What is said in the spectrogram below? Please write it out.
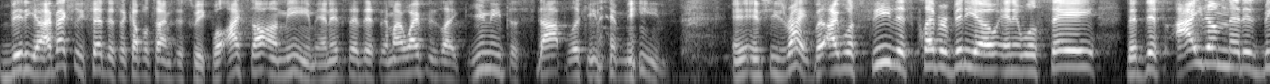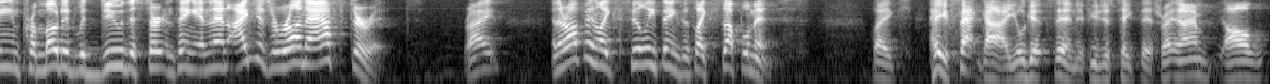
video. I've actually said this a couple times this week. Well, I saw a meme and it said this, and my wife is like, You need to stop looking at memes. And, and she's right. But I will see this clever video and it will say that this item that is being promoted would do the certain thing. And then I just run after it, right? And they're often like silly things. It's like supplements. Like, hey, fat guy, you'll get thin if you just take this, right? And I'm all,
